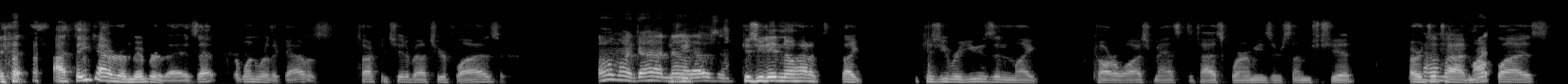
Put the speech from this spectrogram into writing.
I think I remember that. Is that the one where the guy was talking shit about your flies? Or? Oh my god, no, you, that was because you didn't know how to like because you were using like car wash mats to tie squirmies or some shit or to oh tie mop flies.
